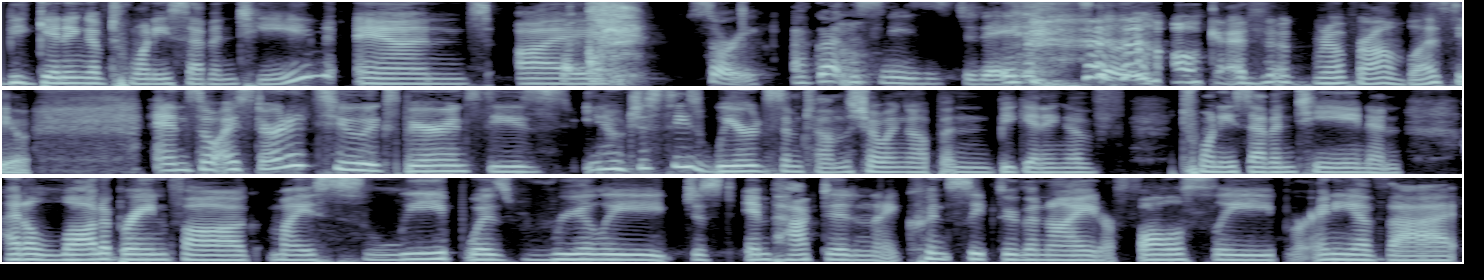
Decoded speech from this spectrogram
beginning of 2017. And I Sorry, I've gotten the sneezes today. All good. No, no problem. Bless you. And so I started to experience these, you know, just these weird symptoms showing up in the beginning of 2017 and I had a lot of brain fog. My sleep was really just impacted and I couldn't sleep through the night or fall asleep or any of that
